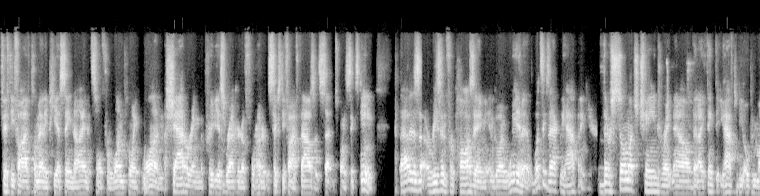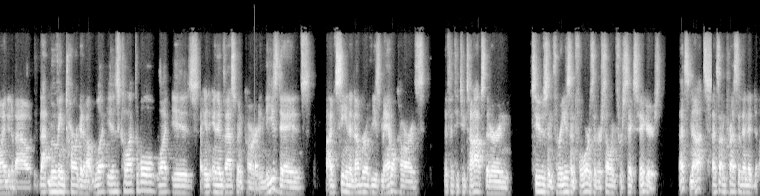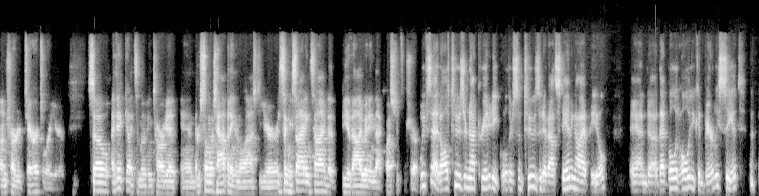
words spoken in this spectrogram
55 Clemente PSA 9 it sold for 1.1, shattering the previous record of 465,000 set in 2016. That is a reason for pausing and going, wait a minute, what's exactly happening here? There's so much change right now that I think that you have to be open minded about that moving target about what is collectible, what is an, an investment card. And these days, I've seen a number of these mantle cards, the 52 Topps that are in twos and threes and fours that are selling for six figures. That's nuts. That's unprecedented, uncharted territory here. So I think it's a moving target, and there's so much happening in the last year. It's an exciting time to be evaluating that question for sure. We've said all twos are not created equal. There's some twos that have outstanding eye appeal, and uh, that bullet hole you can barely see it.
